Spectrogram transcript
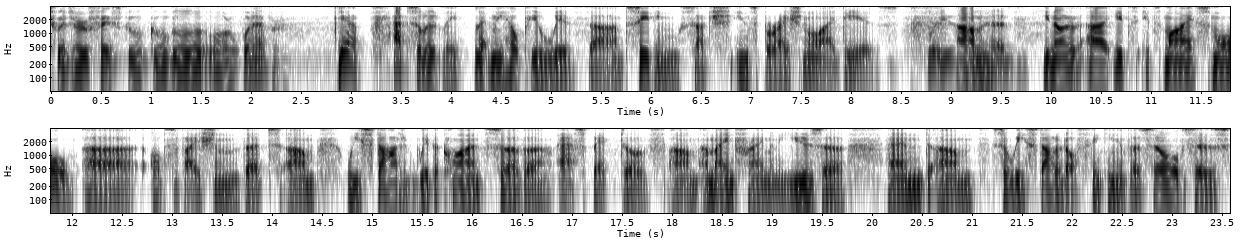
Twitter, Facebook, Google, or whatever. Yeah, absolutely. Let me help you with uh, seeding such inspirational ideas. Please um, go ahead. You know, uh, it's it's my small uh, observation that um, we started with a client server aspect of um, a mainframe and a user, and um, so we started off thinking of ourselves as.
